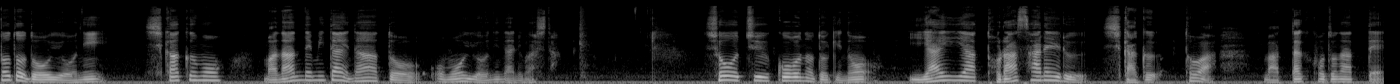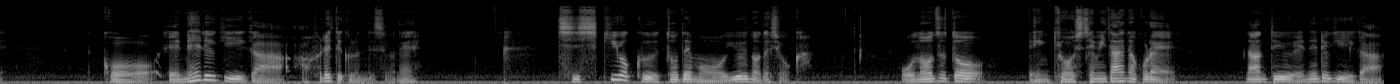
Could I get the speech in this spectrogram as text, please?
のと同様に資格も学んでみたいなと思うようになりました。小中高の時のいやいや取らされる資格とは全く異なってこう、エネルギーが溢れてくるんですよね。知識欲とでも言うのでしょうか。おのずと勉強してみたいなこれ。なんていうエネルギーが、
